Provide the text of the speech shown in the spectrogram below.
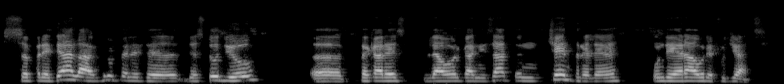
să predea la grupele de, de studiu uh, pe care le-au organizat în centrele unde erau refugiați.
